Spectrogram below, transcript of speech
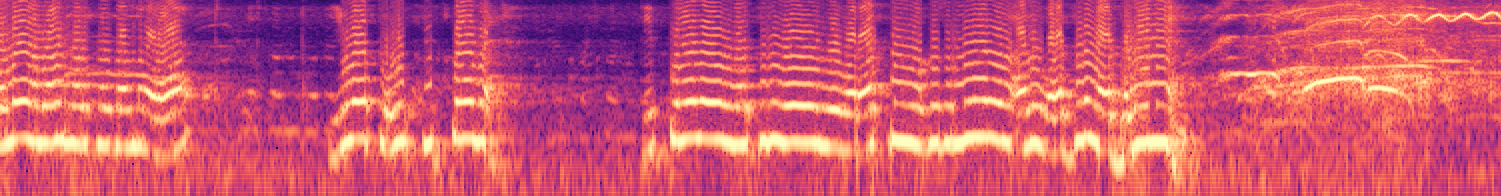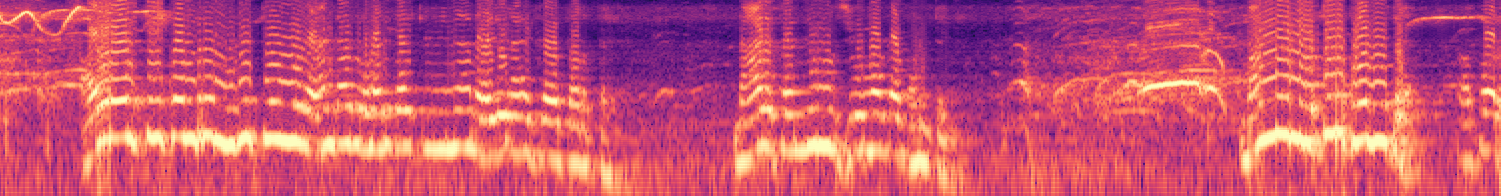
ಬೆಲೆ ಯಾವಾಗ ಬರ್ತದಂದ್ರೆ ಇವತ್ತು ತಿಪ್ಪಾಗ ತಿಪ್ಪಾಗ ವಜ್ರ ರತ್ನ ಒಗದ್ರು ಅದು ವಜ್ರ ವಜ್ರನೇ. ಅವ್ರೇನ್ ತಿಳ್ಕೊಂಡ್ರು ಮುಗಿತೀವಿ ಹೆಂಗಾದ್ರು ಹೊರಗೆ ಹಾಕಿ ಹಳ್ಳಿ ಹಳ್ಳಿನ ಕೇಳ್ತಾ ಇರ್ತಾರೆ. ನಾಳೆ ಸಂಜೆ ಶಿವಮೊಗ್ಗ ಶಿವಮೊಗ್ಗಕ್ಕೆ ಹೊಂಟೀನಿ ಮೊನ್ನೆ ಮದ್ದೂರ್ಗೆ ಹೋಗಿದ್ದೆ. ಅಪಾರ.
